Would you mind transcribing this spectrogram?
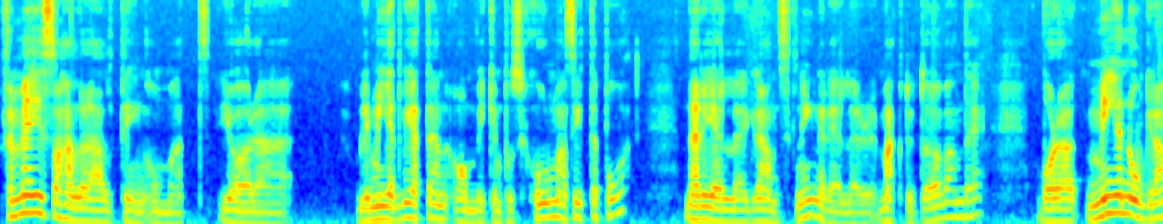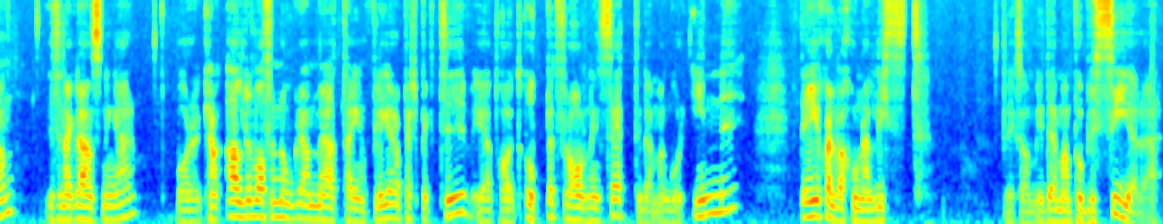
för mig så handlar allting om att göra, bli medveten om vilken position man sitter på. När det gäller granskning, när det gäller maktutövande. Vara mer noggrann i sina granskningar. Bara, kan aldrig vara för noggrann med att ta in flera perspektiv, är att ha ett öppet förhållningssätt till det man går in i. Det är ju själva journalist, liksom, i det man publicerar.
